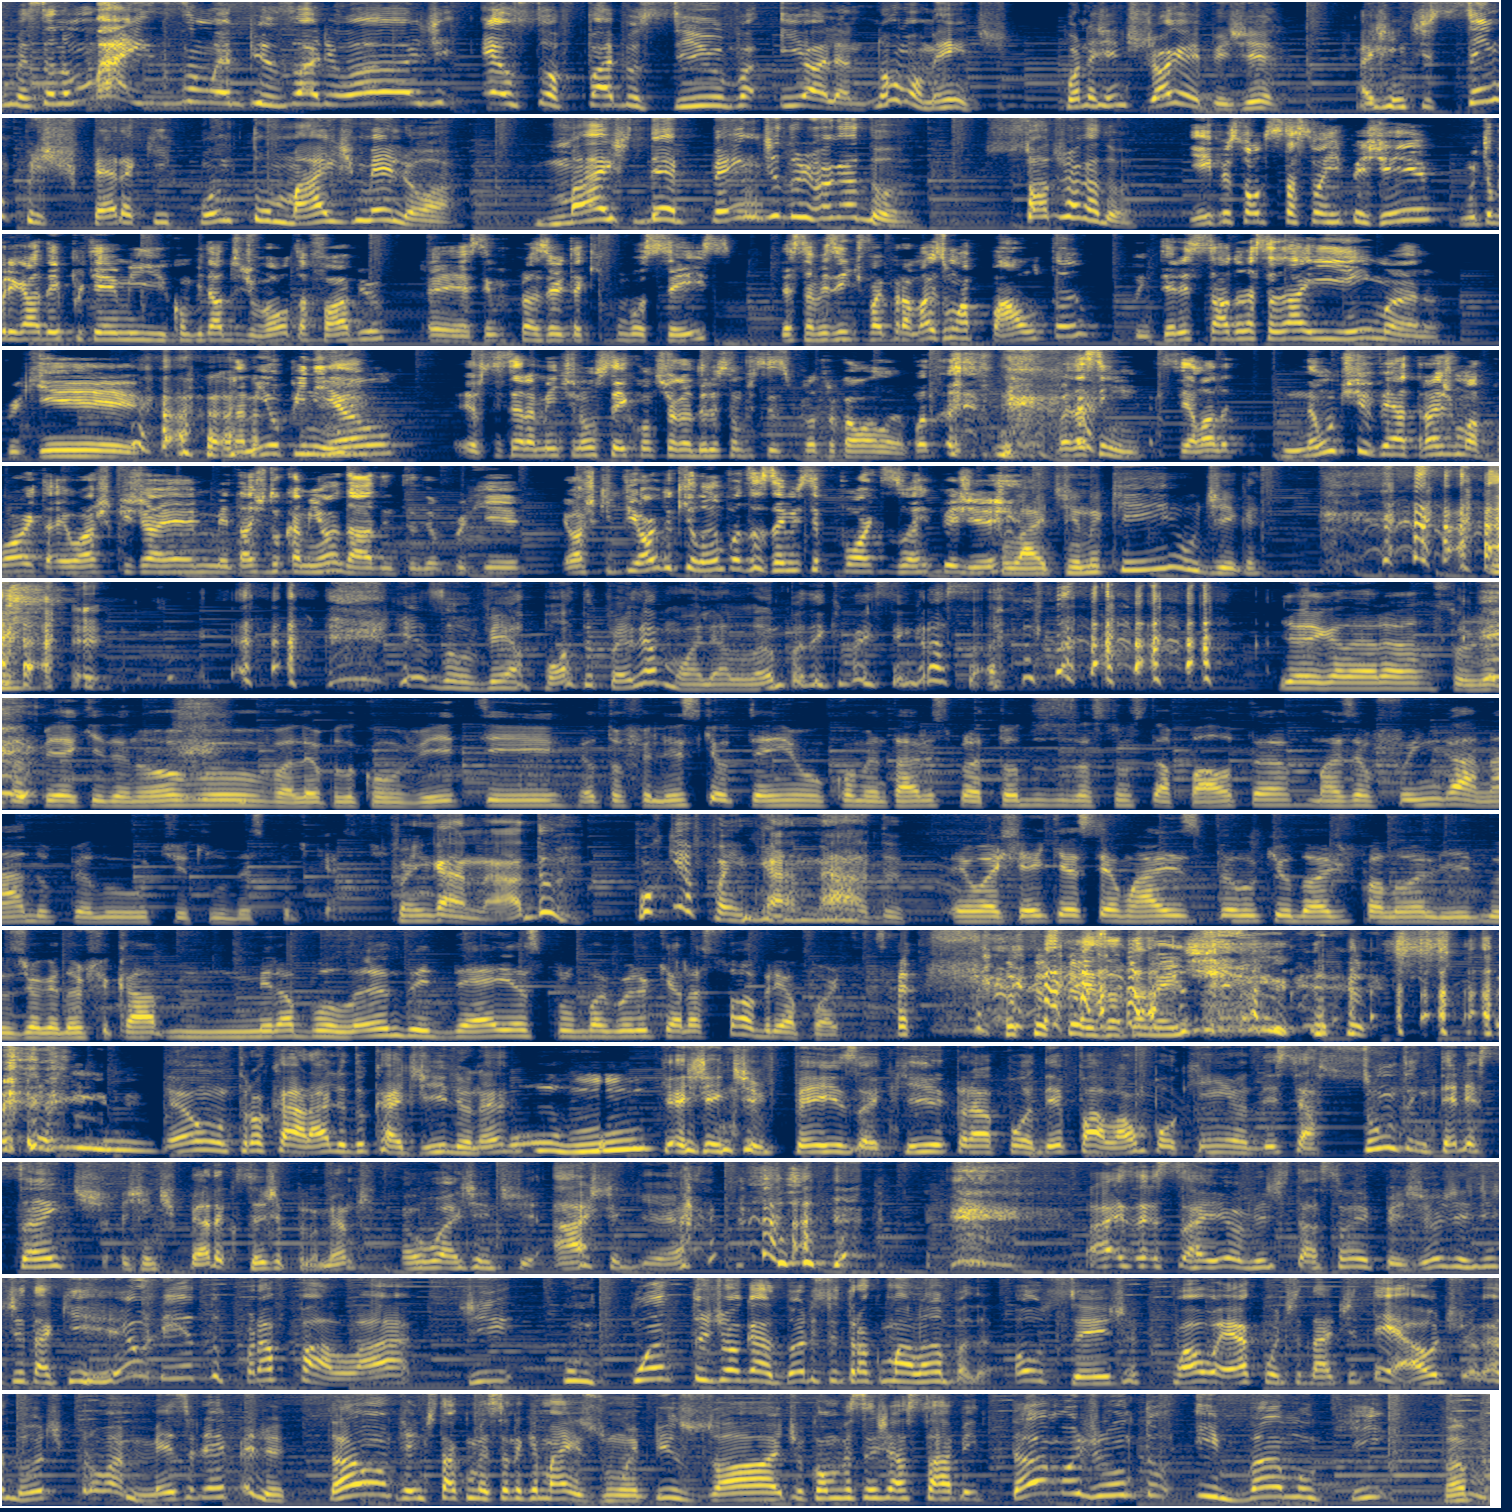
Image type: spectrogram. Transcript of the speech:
começando mais um episódio hoje. Eu sou Fábio Silva e olha, normalmente, quando a gente joga RPG, a gente sempre espera que quanto mais melhor. Mas depende do jogador. Só do jogador. E aí, pessoal do Estação RPG, muito obrigado aí por ter me convidado de volta, Fábio. É sempre um prazer estar aqui com vocês. Dessa vez a gente vai para mais uma pauta. Tô interessado nessa daí, hein, mano? Porque, na minha opinião, eu sinceramente não sei quantos jogadores são precisos para trocar uma lâmpada. Mas assim, se ela não tiver atrás de uma porta, eu acho que já é metade do caminho andado, entendeu? Porque eu acho que pior do que lâmpadas devem ser portas no RPG. Latino que o diga. Resolver a porta pra ele é mole, a lâmpada é que vai ser engraçado. E aí galera, sou o JP aqui de novo, valeu pelo convite. Eu tô feliz que eu tenho comentários para todos os assuntos da pauta, mas eu fui enganado pelo título desse podcast. Foi enganado? Por que foi enganado? Eu achei que ia ser mais pelo que o Dodge falou ali, dos jogadores ficar mirabolando ideias pra um bagulho que era só abrir a porta. Exatamente. É um trocaralho do cadilho, né? Uhum. Que a gente fez aqui pra poder falar um pouquinho desse assunto interessante. A gente espera que seja, pelo menos. Ou a gente acha que é. Mas é isso aí, o Estação RPG. Hoje a gente tá aqui reunido pra falar de com quantos jogadores se troca uma lâmpada, ou seja, qual é a quantidade ideal de jogadores para uma mesa de RPG. Então, a gente está começando aqui mais um episódio, como vocês já sabem, tamo junto e vamos que vamos.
